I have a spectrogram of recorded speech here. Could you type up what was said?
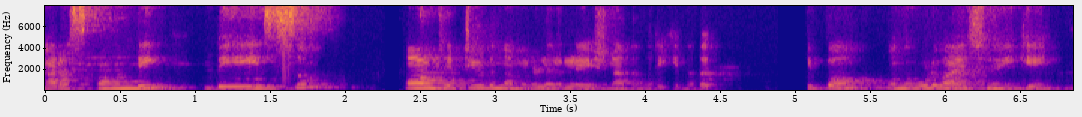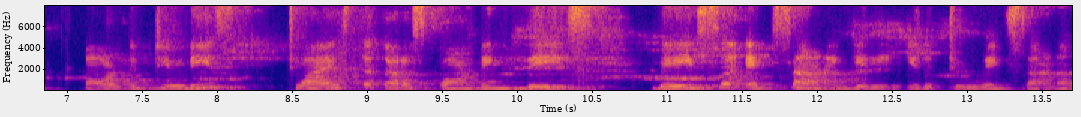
കറസ്പോണ്ടിങ് ബേസും ഓൾട്ടിറ്റ്യൂഡും തമ്മിലുള്ള റിലേഷൻ ആണ് തന്നിരിക്കുന്നത്. ഇപ്പോ ഒന്നുകൂടി വായിച്ചു നോക്കിക്കേ. Altitude is twice the corresponding base base x ആണെങ്കിൽ ഇത് ടു എക്സ് ആണ്.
